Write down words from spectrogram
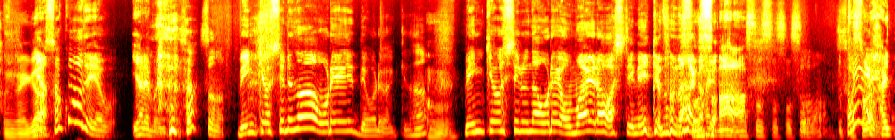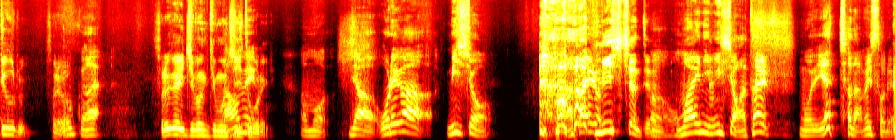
考えが。いや、そこまでややればいいけどさ、その、勉強してるのは俺で俺はいいけどさ、うん。勉強してるな俺、お前らはしてねえけどな、そうそうああ、そうそうそうそう。それ入ってくる。それは。よくない。それが一番気持ちいいところ。あ、もう、じゃあ、俺がミッション与える。ミッションってうん、な。お前にミッション与える。もうやっちゃダメ、それ。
